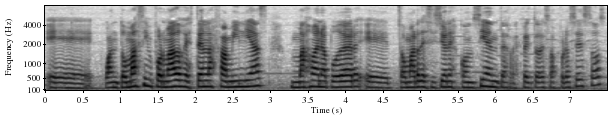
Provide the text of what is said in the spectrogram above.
eh, cuanto más informados estén las familias, más van a poder eh, tomar decisiones conscientes respecto de esos procesos.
